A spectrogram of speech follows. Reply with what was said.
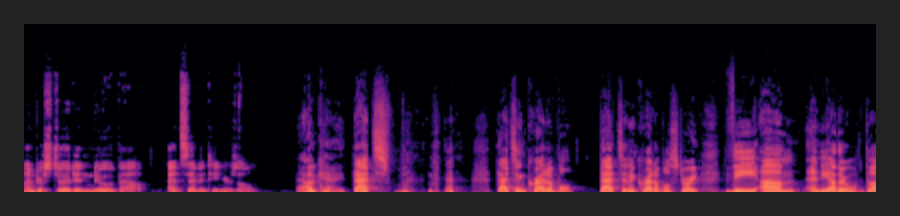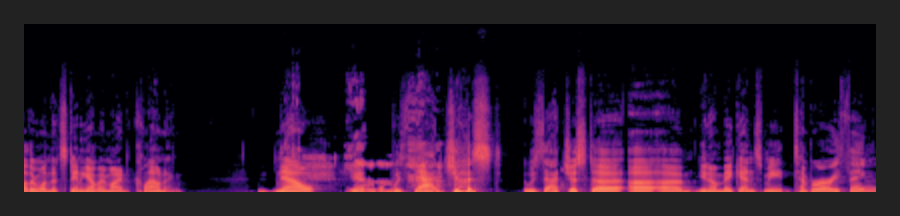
understood and knew about at 17 years old. Okay, that's that's incredible. That's an incredible story. The um and the other the other one that's standing out in my mind, clowning. Now, yeah, was that just was that just a, a, a, you know make ends meet temporary thing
